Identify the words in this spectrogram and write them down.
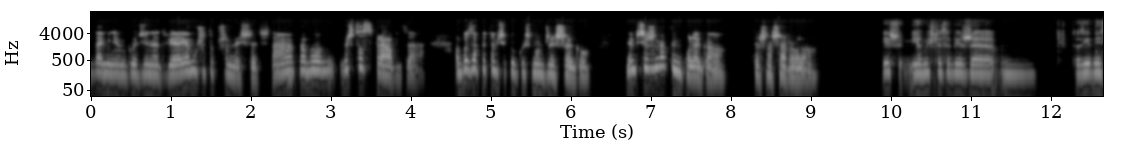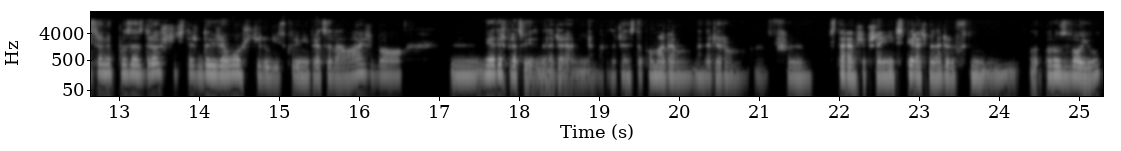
daj mi, nie wiem, godzinę, dwie, ja muszę to przemyśleć, tak? Albo wiesz co, sprawdzę. Albo zapytam się kogoś mądrzejszego. Ja myślę, że na tym polega też nasza rola. Wiesz, ja myślę sobie, że mm, to z jednej strony pozazdrościć też dojrzałości ludzi, z którymi pracowałaś, bo mm, ja też pracuję z menedżerami. Ja bardzo często pomagam menedżerom, w, staram się przynajmniej wspierać menedżerów w tym rozwoju,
